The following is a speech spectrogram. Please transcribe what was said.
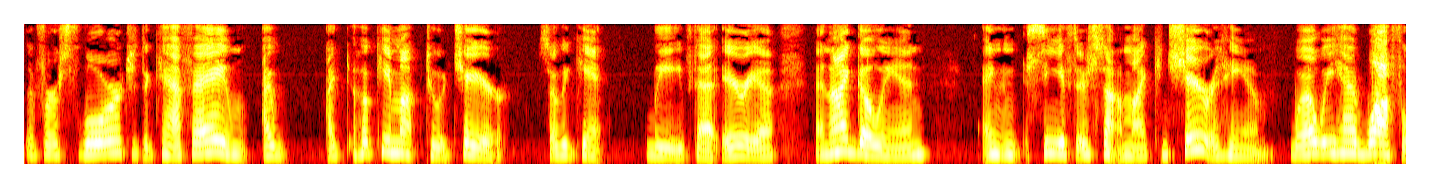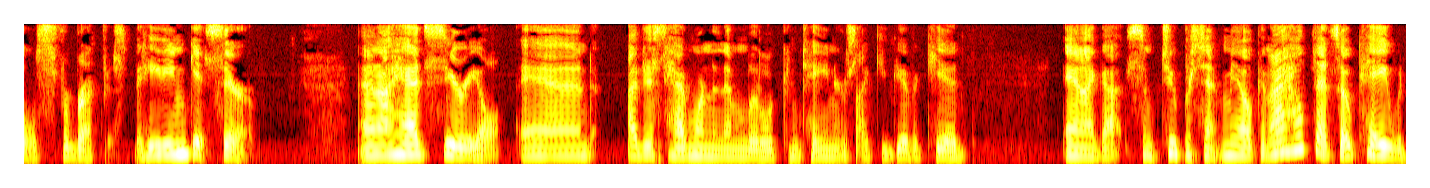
the first floor to the cafe and I I hook him up to a chair so he can't leave that area and I go in and see if there's something I can share with him. Well, we had waffles for breakfast, but he didn't get syrup. And I had cereal and I just had one of them little containers like you give a kid. And I got some 2% milk and I hope that's okay with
